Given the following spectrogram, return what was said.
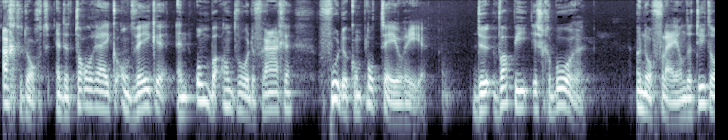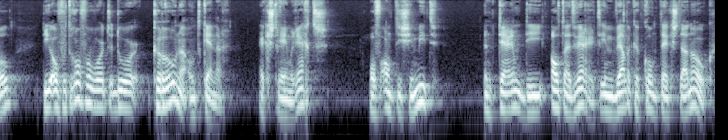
Achterdocht en de talrijke ontweken en onbeantwoorde vragen voeden complottheorieën. De wappie is geboren. Een nog vleiende titel die overtroffen wordt door corona-ontkenner, extreem rechts of antisemiet. Een term die altijd werkt in welke context dan ook.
